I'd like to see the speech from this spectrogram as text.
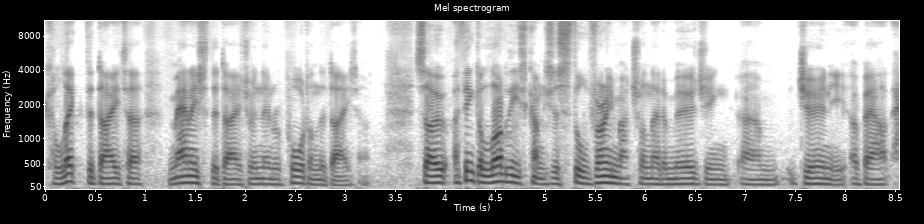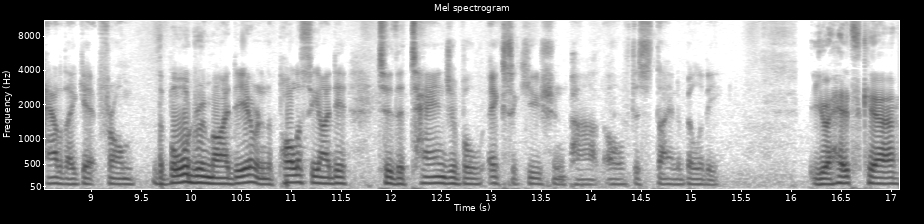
collect the data, manage the data, and then report on the data. So I think a lot of these companies are still very much on that emerging um, journey about how do they get from the boardroom idea and the policy idea to the tangible execution part of the sustainability. Your healthcare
